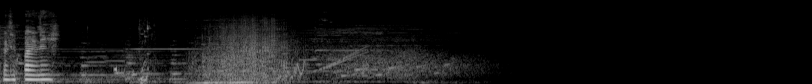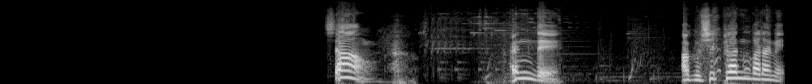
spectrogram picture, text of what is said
빨리 빨리. 쌍! 안 돼. 아, 그 실패한 바람에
